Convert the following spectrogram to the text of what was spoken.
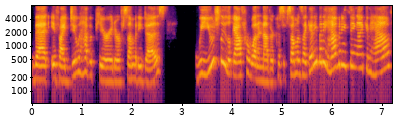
that if I do have a period or if somebody does, we usually look out for one another because if someone's like, anybody have anything I can have?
